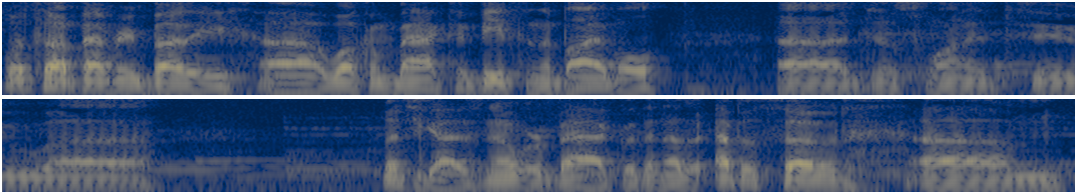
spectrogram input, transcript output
What's up, everybody? Uh, welcome back to Beats in the Bible. Uh, just wanted to uh, let you guys know we're back with another episode. Um,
